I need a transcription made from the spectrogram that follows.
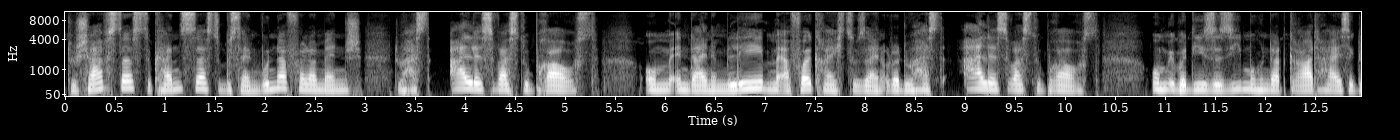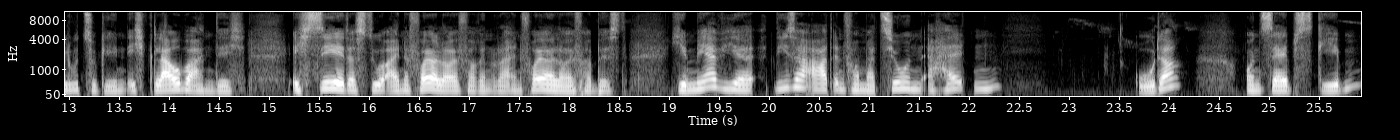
du schaffst das, du kannst das, du bist ein wundervoller Mensch, du hast alles, was du brauchst, um in deinem Leben erfolgreich zu sein, oder du hast alles, was du brauchst, um über diese 700 Grad heiße Glut zu gehen. Ich glaube an dich. Ich sehe, dass du eine Feuerläuferin oder ein Feuerläufer bist. Je mehr wir dieser Art Informationen erhalten oder uns selbst geben,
